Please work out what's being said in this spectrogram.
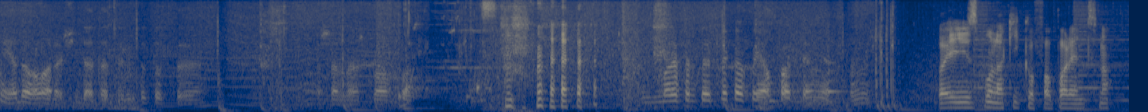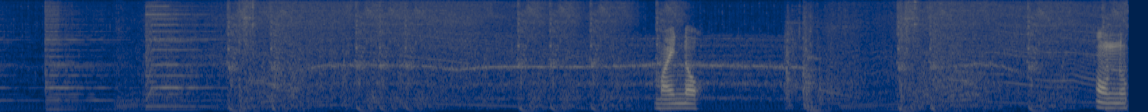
mă, e a doua oară și data trecută tot uh, așa nașpa a fost. mă refer că ai plecat cu ea în partea mea, nu știu. Păi îți bun la kick-off aparent, nu? Mai nou. Oh, nu.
